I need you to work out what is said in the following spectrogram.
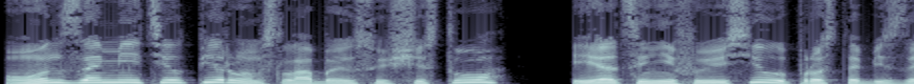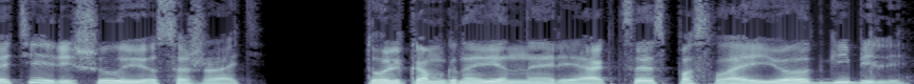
Он заметил первым слабое существо и, оценив ее силу, просто без затей решил ее сожрать. Только мгновенная реакция спасла ее от гибели.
